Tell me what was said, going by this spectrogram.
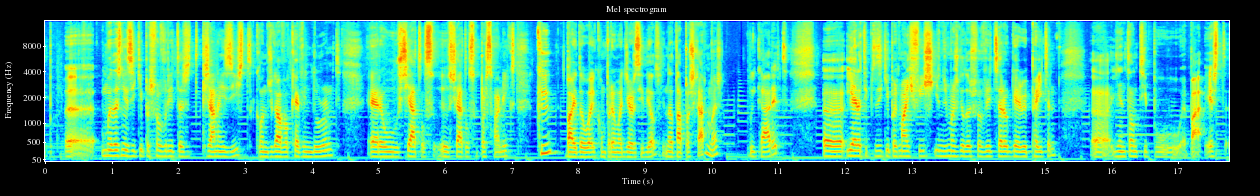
tipo, uh, uma das minhas equipas favoritas que já não existe, quando jogava o Kevin Durant, era o Seattle, o Seattle Supersonics, que, by the way, comprei uma jersey deles, ainda está para chegar, mas we got it. Uh, e era tipo das equipas mais fixe, e um dos meus jogadores favoritos era o Gary Payton. Uh, e então, tipo, epá, este,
